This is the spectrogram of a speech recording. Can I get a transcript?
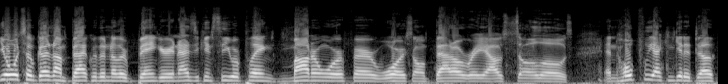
Yo, what's up guys? I'm back with another banger and as you can see we're playing Modern Warfare Warzone Battle Royale solos and hopefully I can get a dub.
